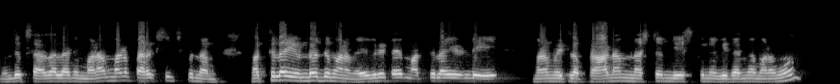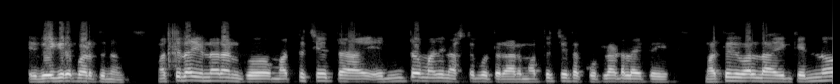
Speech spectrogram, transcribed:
ముందుకు సాగాలని మనం మనం పరీక్షించుకుందాం. మత్తులై ఉండొద్దు మనం. ఎవ్రీ టైం మత్తులై ఉండి మనం ఇట్లా ప్రాణం నష్టం చేసుకునే విధంగా మనము వేగిరపడుతున్నాం. మత్తులై ఉన్నారనుకో మత్తు చేత ఎంతో మంది నష్టపోతారు. ఆ మత్తు చేత కుట్లాటలు అవుతాయి మత్తు వల్ల ఇంకెన్నో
